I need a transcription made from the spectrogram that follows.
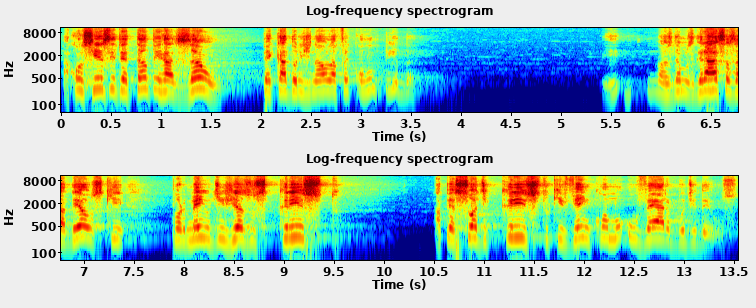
A consciência, entretanto, tem razão pecado original ela foi corrompida. E nós damos graças a Deus que por meio de Jesus Cristo, a pessoa de Cristo que vem como o verbo de Deus.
